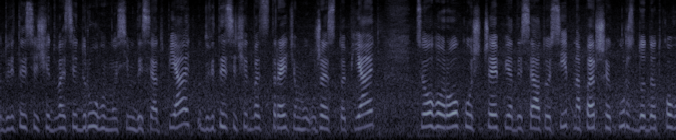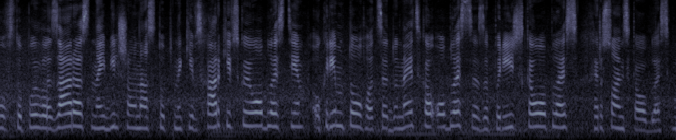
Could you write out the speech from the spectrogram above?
у 2022 – 75, у 2023 – уже 105, цього року ще 50 осіб на перший курс додатково вступили. Зараз найбільше у нас вступників з Харківської області. Окрім того, це Донецька область, це Запорізька область, Херсонська область. В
